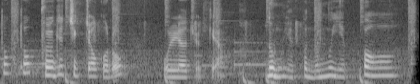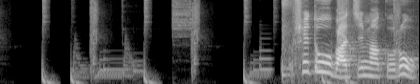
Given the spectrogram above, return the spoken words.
톡톡톡 불규칙적으로 올려줄게요. 너무 예뻐, 너무 예뻐. 섀도우 마지막으로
